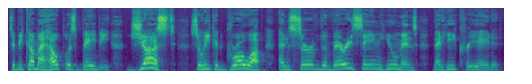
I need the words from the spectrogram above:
to become a helpless baby just so he could grow up and serve the very same humans that he created.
